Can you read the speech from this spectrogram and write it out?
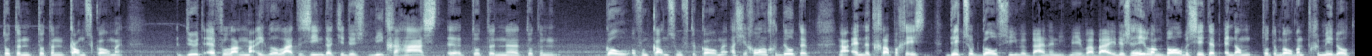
tot, een, tot een kans komen. Het duurt even lang, maar ik wil laten zien dat je dus niet gehaast eh, tot, een, tot een goal of een kans hoeft te komen. Als je gewoon geduld hebt. Nou, en het grappige is, dit soort goals zien we bijna niet meer. Waarbij je dus heel lang balbezit hebt en dan tot een goal. Want gemiddeld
